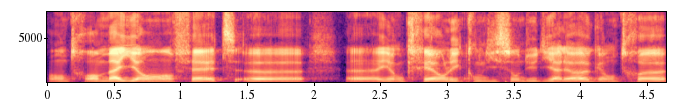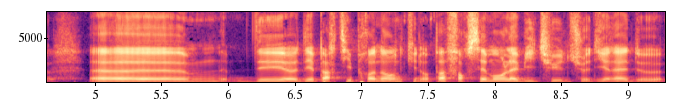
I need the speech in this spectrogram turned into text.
entre, en maillant en fait euh, euh, et en créant les conditions du dialogue entre des, des, parties prenantes qui n'ont pas forcément l'habitude, je dirais, de,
